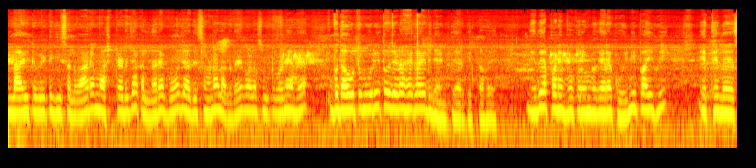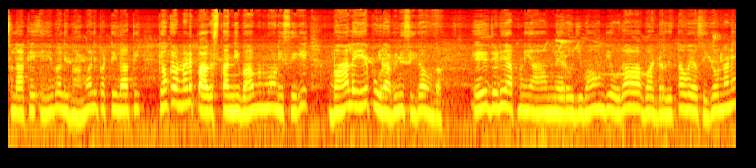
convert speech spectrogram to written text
ਲਾਈਟ weight ਜੀ ਸਲਵਾਰ ਹੈ ਮਸਟਰਡ ਜਿਹਾ ਕਲਰ ਹੈ, ਬਹੁਤ ਜ਼ਿਆਦਾ ਸੋਹਣਾ ਲੱਗਦਾ ਇਹ ਵਾਲਾ ਸੂਟ ਬਣਿਆ ਹੋਇਆ। ਵਿਦਆਊਟ ਮੂਰੀ ਤੋਂ ਜਿਹੜਾ ਹੈਗਾ, ਇਹ ਡਿਜ਼ਾਈਨ ਤਿਆਰ ਕੀਤਾ ਹੋਇਆ। ਇਹਦੇ ਆਪਾਂ ਨੇ ਬੁਕਰਮ ਵਗੈਰਾ ਕੋਈ ਨਹੀਂ ਪਾਈ ਹੋਈ। ਇੱਥੇ ਲੈਸ ਲਾ ਕੇ ਇਹ ਵਾਲੀ ਬਾਹਾਂ ਵਾਲੀ ਪੱਟੀ ਲਾਤੀ, ਕਿਉਂਕਿ ਉਹਨਾਂ ਨੇ ਪਾਕਿਸਤਾਨੀ ਬਾਹ ਬਣਵਾਉਣੀ ਸੀਗੀ, ਬਾਹ ਲਈ ਇਹ ਪੂਰਾ ਵੀ ਨਹੀਂ ਸੀਗਾ ਆਉਂਦਾ। ਇਹ ਜਿਹੜੀ ਆਪਣੀ ਆਮ ਨੈਰੋ ਜੀ ਬਾਹ ਹੁੰਦੀ ਉਹਦਾ ਬਾਰਡਰ ਦਿੱਤਾ ਹੋਇਆ ਸੀਗਾ ਉਹਨਾਂ ਨੇ,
